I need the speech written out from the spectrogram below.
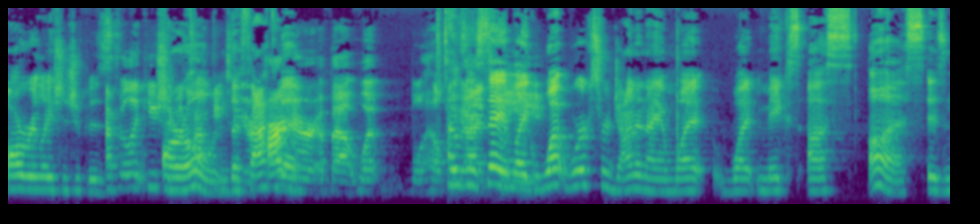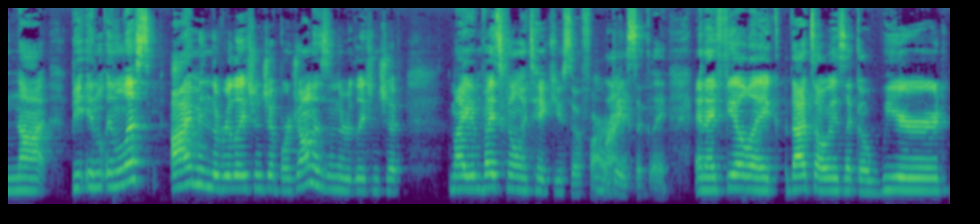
our relationship is I feel like you should our be talking own. to The your fact that- partner about what will help. I was gonna say, be- like, what works for John and I, and what what makes us us is not be in, unless I'm in the relationship or John is in the relationship. My advice can only take you so far, Right. basically. And I feel like that's always like a weird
